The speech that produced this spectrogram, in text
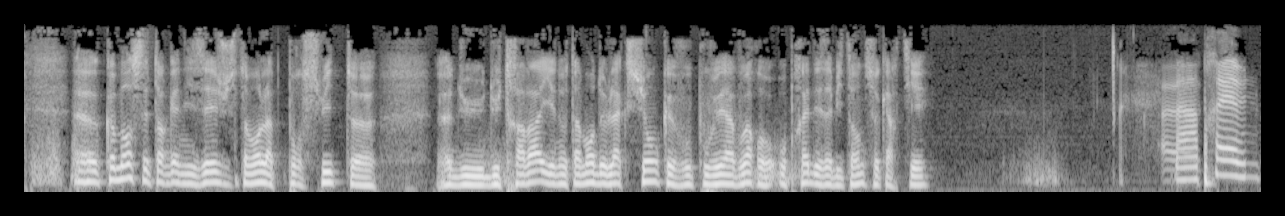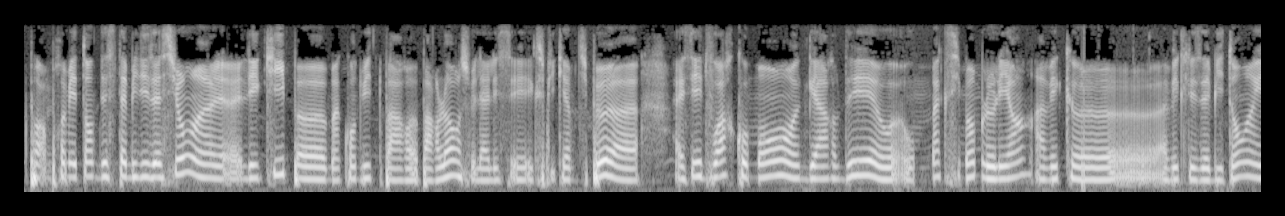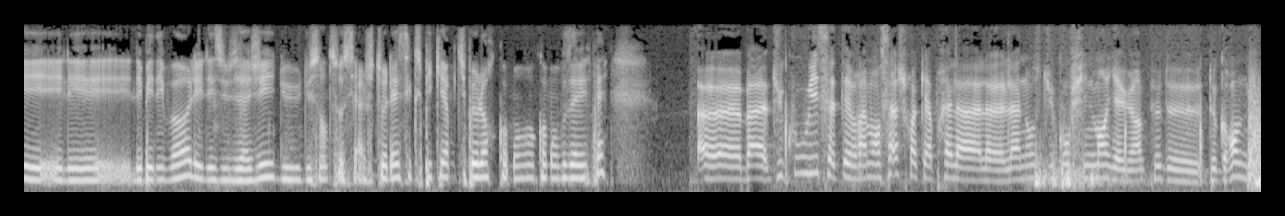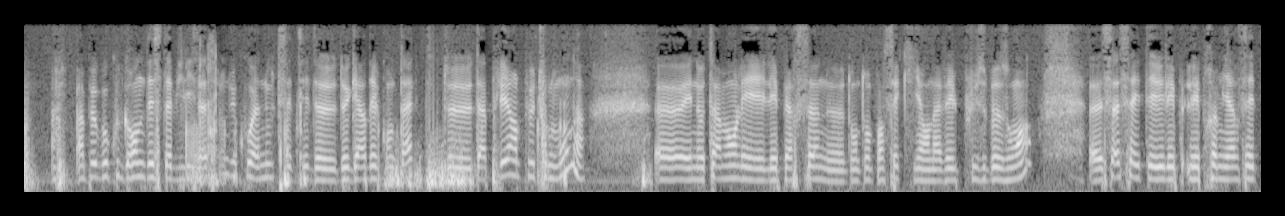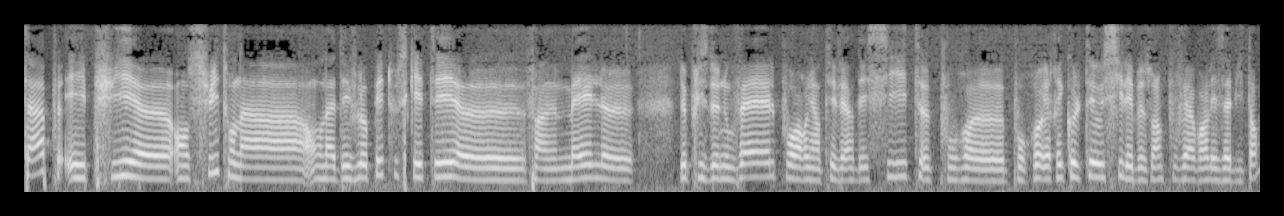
Euh, comment s'est organisée justement la poursuite du, du, travail et notamment de l'action que vous pouvez avoir auprès des habitants de ce quartier? Bah, après un premier temps de déstabilisation, euh, l'équipe, euh, conduite par par Laure, je vais la laisser expliquer un petit peu, a essayé de voir comment garder au, maximum le lien avec avec les habitants et, les, les, bénévoles et les usagers du, du centre social. Je te laisse expliquer un petit peu Laure comment comment vous avez fait? Euh, bah, du coup, oui, c'était vraiment ça. Je crois qu'après l'annonce du confinement, il y a eu un peu de, de grande un peu beaucoup de grande déstabilisation. Du coup, à nous, c'était de, de, garder le contact, d'appeler un peu tout le monde, euh, et notamment les, les, personnes dont on pensait qu'il en avait le plus besoin. Euh, ça, ça a été les, les premières étapes. Et puis euh, ensuite, on a on a développé tout ce qui était, euh, enfin, mail de prise de nouvelles, pour orienter vers des sites, pour pour récolter aussi les besoins que pouvaient avoir les habitants.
